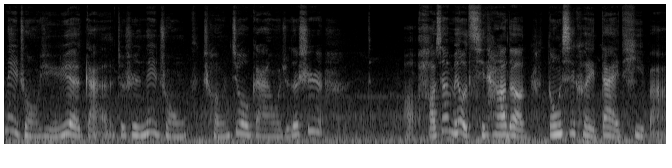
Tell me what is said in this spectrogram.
那种愉悦感，就是那种成就感，我觉得是哦，好像没有其他的东西可以代替吧？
